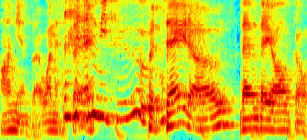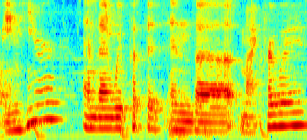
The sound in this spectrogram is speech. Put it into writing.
onions, I want to say. me too. Potatoes. Then they all go in here. And then we put this in the microwave.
